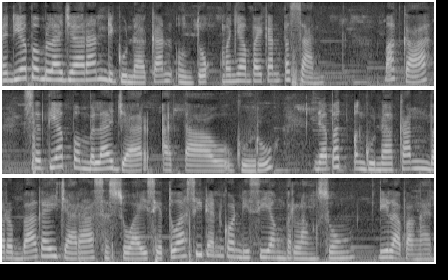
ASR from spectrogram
media pembelajaran digunakan untuk menyampaikan pesan, maka, setiap pembelajar atau guru dapat menggunakan berbagai cara sesuai situasi dan kondisi yang berlangsung di lapangan.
